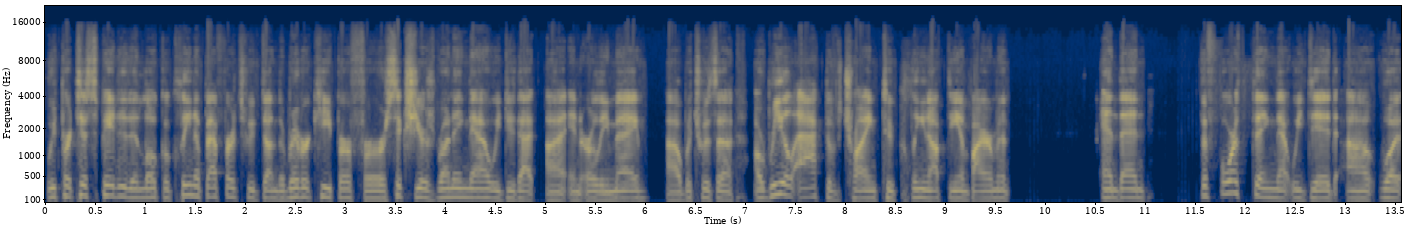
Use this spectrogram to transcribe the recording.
We participated in local cleanup efforts. We've done the River Keeper for six years running now. We do that uh, in early May, uh, which was a, a real act of trying to clean up the environment. And then the fourth thing that we did uh, was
